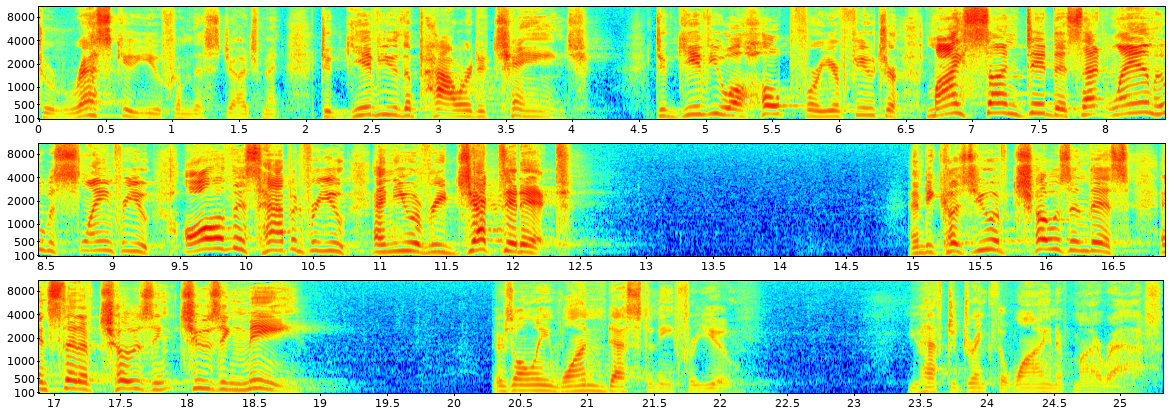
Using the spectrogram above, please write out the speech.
to rescue you from this judgment, to give you the power to change, to give you a hope for your future. My son did this, that lamb who was slain for you. All of this happened for you, and you have rejected it. And because you have chosen this instead of choosing, choosing me, there's only one destiny for you. You have to drink the wine of my wrath.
